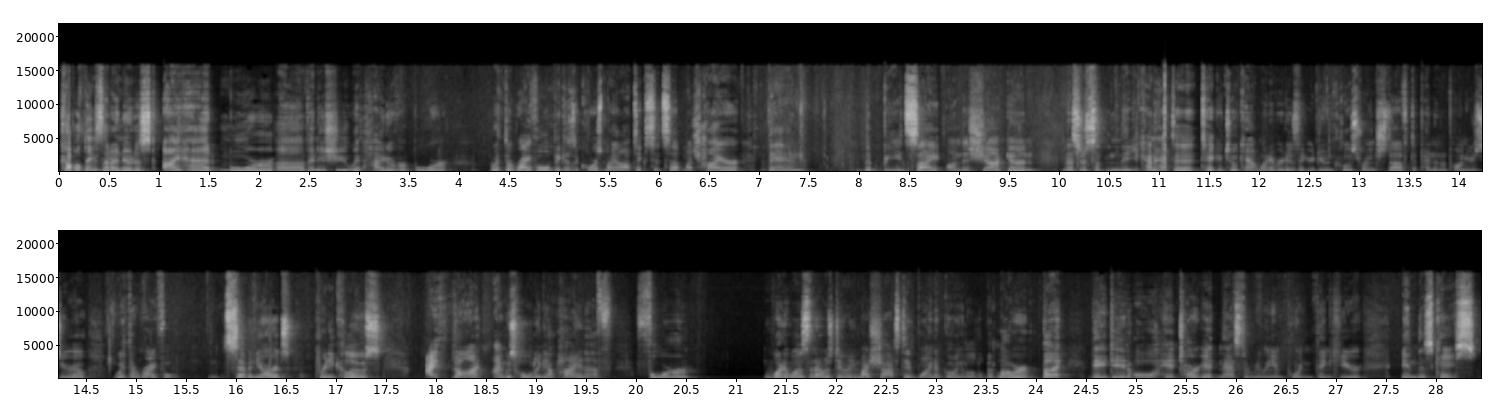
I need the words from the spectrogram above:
Couple things that I noticed, I had more of an issue with height over bore with the rifle because of course my optic sits up much higher than the bead sight on this shotgun. And that's just something that you kind of have to take into account whenever it is that you're doing close range stuff, depending upon your zero with a rifle. Seven yards, pretty close. I thought I was holding up high enough for what it was that I was doing. My shots did wind up going a little bit lower, but they did all hit target, and that's the really important thing here in this case.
